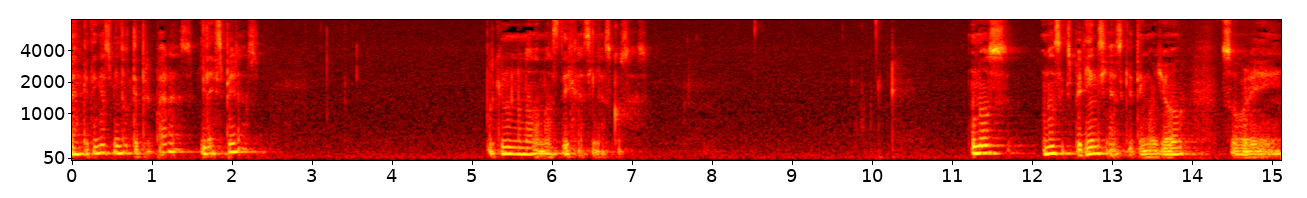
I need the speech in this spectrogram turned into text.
aunque tengas miedo, te preparas y la esperas. Porque uno no nada más deja así las cosas. Unos, unas experiencias que tengo yo sobre,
